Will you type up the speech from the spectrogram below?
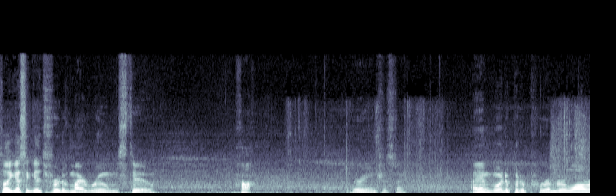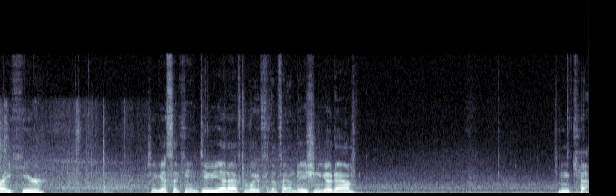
So I guess it gets rid of my rooms too. Huh. Very interesting. I am going to put a perimeter wall right here. Which I guess I can't do yet. I have to wait for the foundation to go down. Okay.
